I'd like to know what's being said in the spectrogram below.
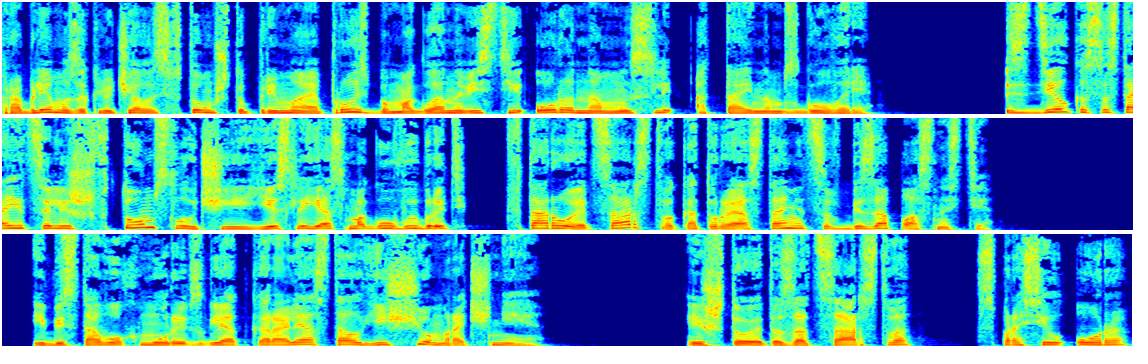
Проблема заключалась в том, что прямая просьба могла навести Ора на мысли о тайном сговоре. «Сделка состоится лишь в том случае, если я смогу выбрать второе царство, которое останется в безопасности». И без того хмурый взгляд короля стал еще мрачнее. «И что это за царство?» — спросил Ора.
